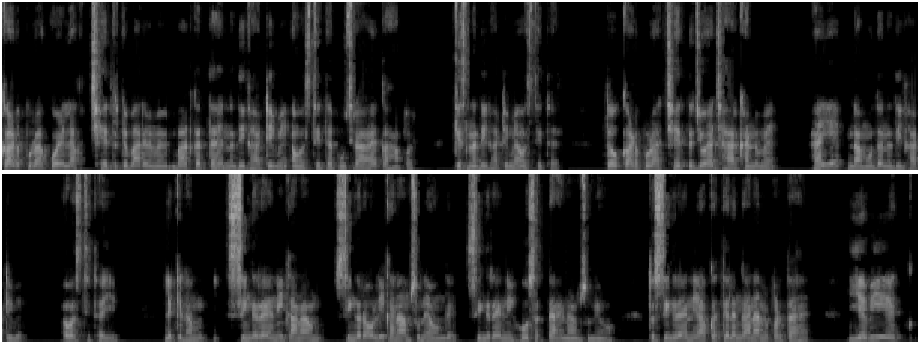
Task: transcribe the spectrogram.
कड़पुरा कोयला क्षेत्र के बारे में बात करते हैं। नदी घाटी में अवस्थित है, पूछ रहा है कहाँ पर। किस नदी घाटी में अवस्थित है? तो कड़पुरा क्षेत्र जो है, झारखंड में है ये, दामोदर नदी घाटी में अवस्थित है ये। लेकिन हम सिंगरैनी का नाम, सिंगरौली का नाम सुने होंगे। सिंगरैनी हो सकता है नाम सुने हो। तो सिंगरैनी आपका तेलंगाना में पड़ता है। ये भी एक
